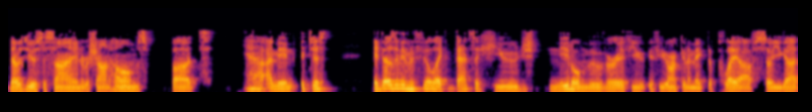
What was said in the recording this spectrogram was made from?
that was used to sign Richaun Holmes, but yeah, I mean it just it doesn't even feel like that's a huge needle mover if you if you aren't going to make the playoffs. So you got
